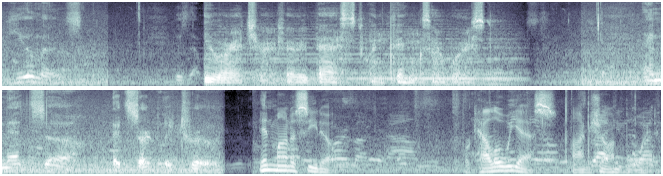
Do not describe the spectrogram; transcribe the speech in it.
humans? Is that you are at your very best when things are worst. And that's, uh, that's certainly true. In Montecito, for Cal OES, I'm Sean Boyd.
